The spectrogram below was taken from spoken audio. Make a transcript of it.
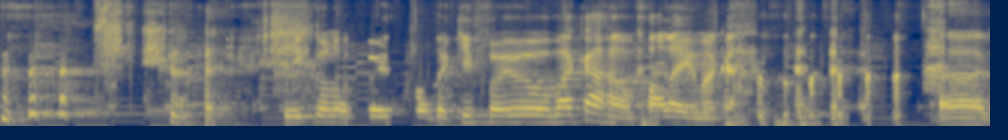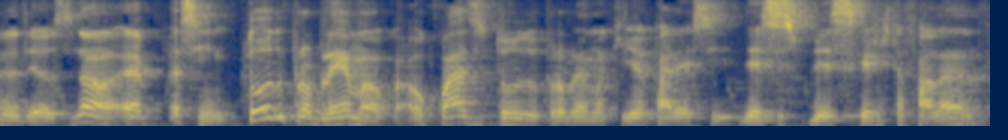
Quem colocou esse ponto aqui foi o Macarrão. Fala aí, Macarrão. Ai, meu Deus. Não, é assim, todo problema, ou quase todo problema que aparece desses, desses que a gente está falando,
